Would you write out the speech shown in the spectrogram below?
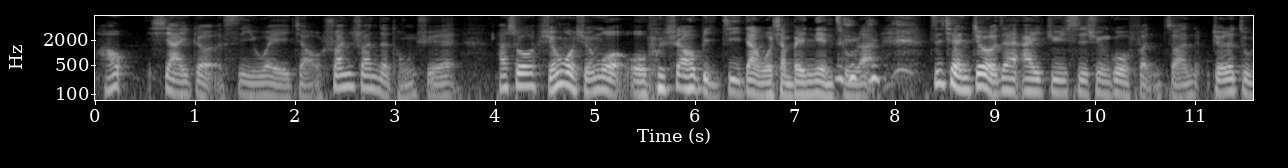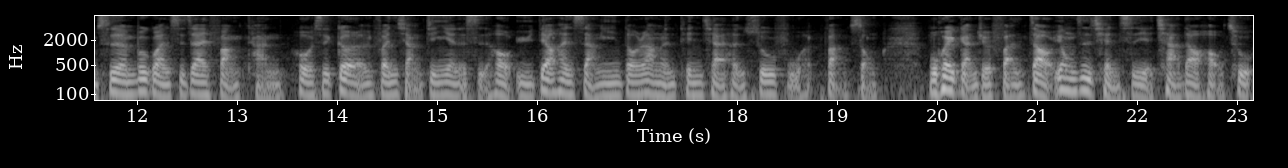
好，下一个是一位叫酸酸的同学，他说：“选我，选我，我不需要笔记，但我想被念出来。”之前就有在 IG 私讯过粉砖，觉得主持人不管是在访谈或者是个人分享经验的时候，语调和嗓音都让人听起来很舒服、很放松，不会感觉烦躁，用字遣词也恰到好处，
